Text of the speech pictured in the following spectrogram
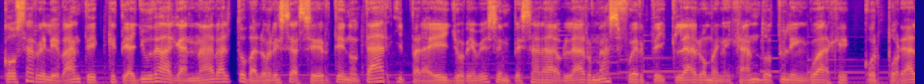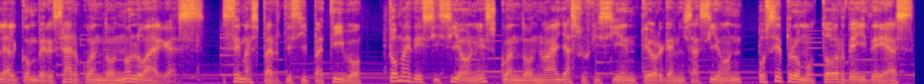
Cosa relevante que te ayuda a ganar alto valor es hacerte notar y para ello debes empezar a hablar más fuerte y claro manejando tu lenguaje corporal al conversar cuando no lo hagas. Sé más participativo, toma decisiones cuando no haya suficiente organización, o sé promotor de ideas,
